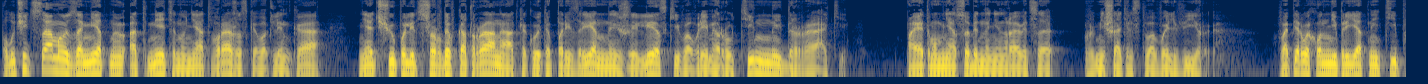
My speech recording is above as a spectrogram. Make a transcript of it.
Получить самую заметную отметину не от вражеского клинка, не от щупалец шардевкатрана, от какой-то презренной железки во время рутинной драки. Поэтому мне особенно не нравится вмешательство в Эльвиры. Во-первых, он неприятный тип,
